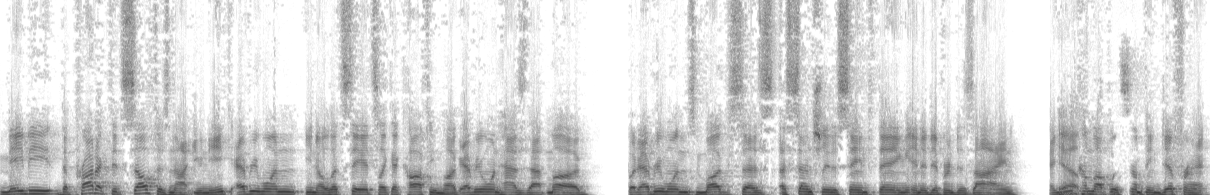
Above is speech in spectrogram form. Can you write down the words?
maybe the product itself is not unique. Everyone, you know, let's say it's like a coffee mug. Everyone has that mug, but everyone's mug says essentially the same thing in a different design. And yep. you come up with something different.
